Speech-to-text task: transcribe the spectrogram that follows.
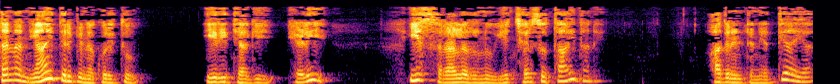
ತನ್ನ ನ್ಯಾಯ ತೀರ್ಪಿನ ಕುರಿತು ಈ ರೀತಿಯಾಗಿ ಹೇಳಿ ಈ ಸರಳರನ್ನು ಎಚ್ಚರಿಸುತ್ತಾ ಇದ್ದಾನೆ. ಹದಿನೆಂಟನೇ ಅಧ್ಯಾಯ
